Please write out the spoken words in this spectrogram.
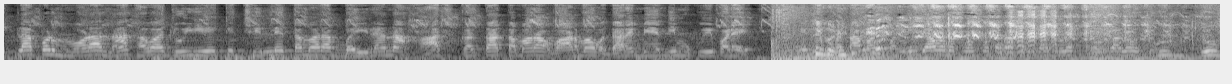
એટલા પણ મોડા ના થવા જોઈએ કે છેલ્લે તમારા બૈરાના હાથ કરતા તમારા વાળમાં વધારે મહેંદી મૂકવી પડે. એટલે ફટાફટ પડી જાઓ અને પોતપોતાના જોડે ધૂમ ધૂમ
